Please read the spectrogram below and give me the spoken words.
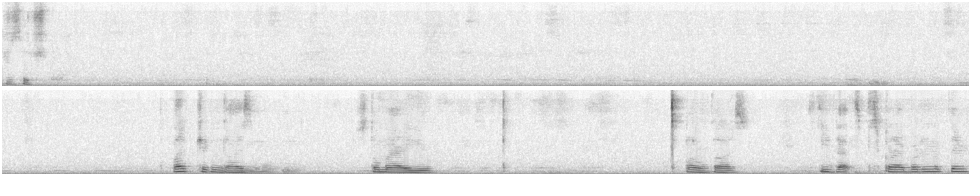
You're such like chicken guys. Still mad at you. Oh guys. See that subscribe button up there?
